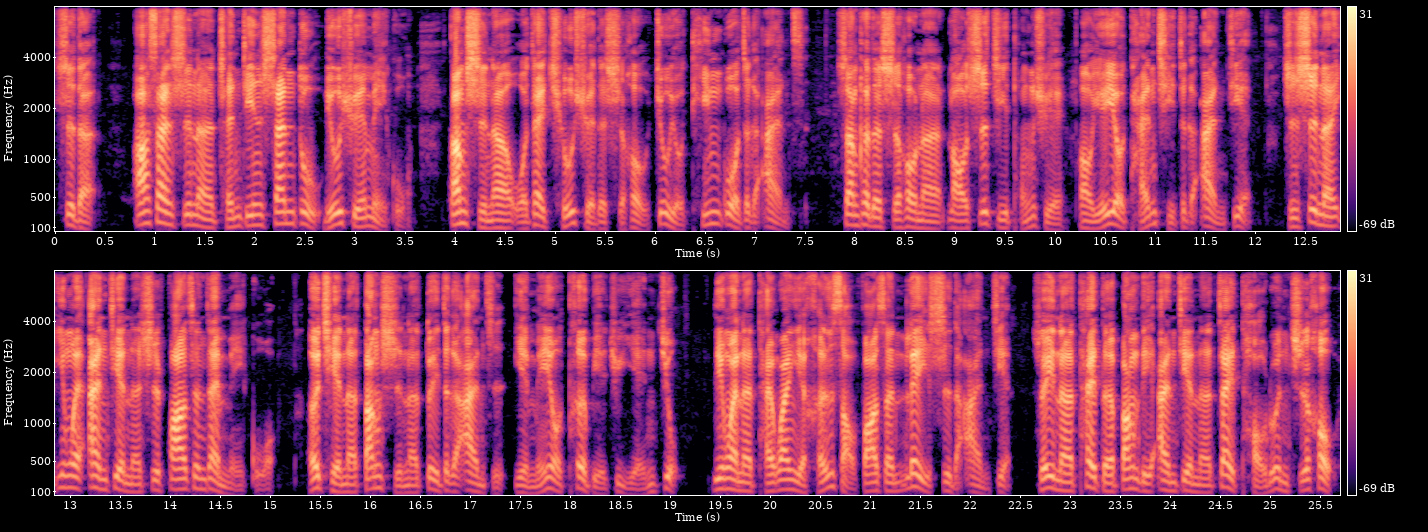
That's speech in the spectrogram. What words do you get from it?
是的，阿善师呢曾经三度留学美国。当时呢，我在求学的时候就有听过这个案子。上课的时候呢，老师及同学哦也有谈起这个案件。只是呢，因为案件呢是发生在美国，而且呢，当时呢对这个案子也没有特别去研究。另外呢，台湾也很少发生类似的案件。所以呢，泰德·邦迪案件呢，在讨论之后，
